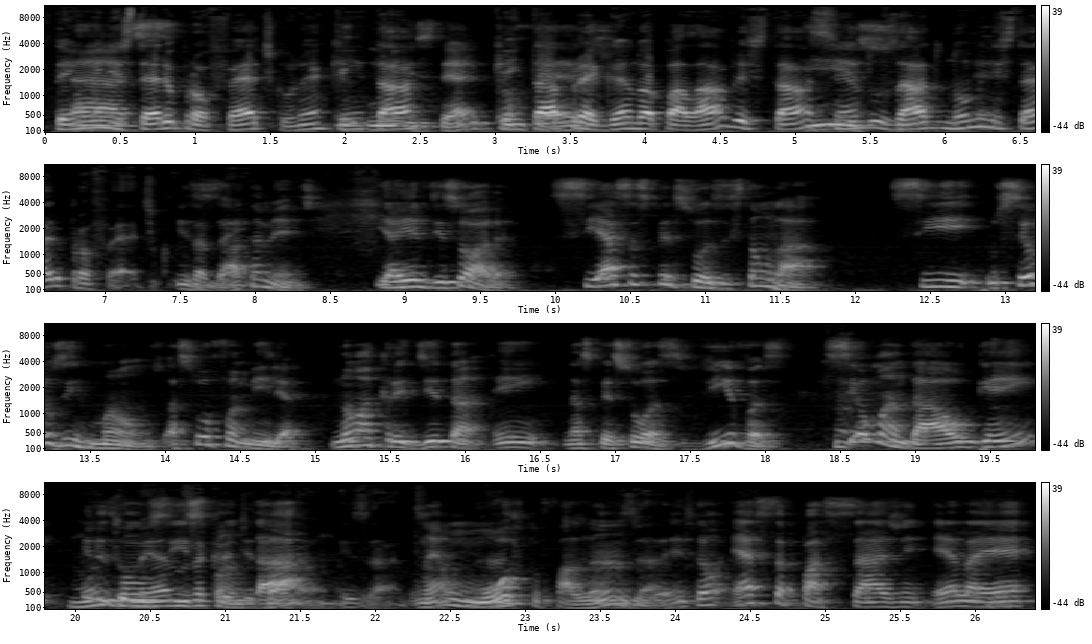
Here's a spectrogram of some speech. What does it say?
tem um ah, ministério profético, né? Quem está quem tá pregando a palavra está Isso. sendo usado no ministério profético. Exatamente. Também. E aí ele diz: olha, se essas pessoas estão lá, se os seus irmãos, a sua família, não acredita em nas pessoas vivas, Se eu mandar alguém, Muito eles vão se espantar. Exato. né? um morto falando. Exato. Então, essa passagem, ela é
